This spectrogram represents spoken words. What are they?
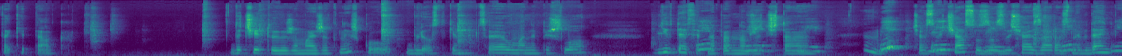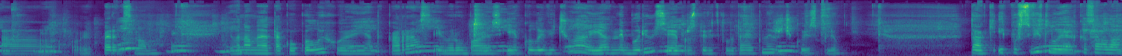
Так і так. Дочитую вже майже книжку бльостки. Це у мене пішло днів 10, напевно, вже читаю. Час від часу, зазвичай зараз не в день, а перед сном. І вона мене так околихує, я така раз і вирубаюсь. І я коли відчуваю, я не борюся, я просто відкладаю книжечку і сплю. Так, і по світлу я казала,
